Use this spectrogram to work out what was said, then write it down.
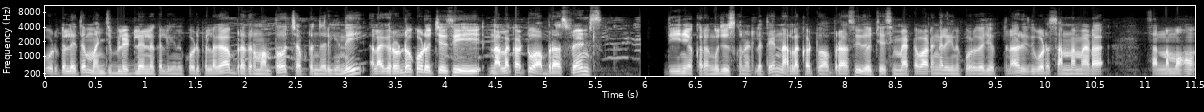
కోడిపిల్ల అయితే మంచి బ్లడ్ లైన్లో కలిగిన కోడిపిల్లగా బ్రదర్ మనతో చెప్పడం జరిగింది. అలాగే రెండో కోడి వచ్చేసి నల్లకట్టు అబ్రాస్ ఫ్రెండ్స్. దీని యొక్క రంగు చూసుకున్నట్లయితే నల్లకట్టు అబ్రాసు. ఇది వచ్చేసి మెట్టవాటం కలిగిన కోడిగా చెప్తున్నారు. ఇది కూడా సన్న మెడ సన్న మొహం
